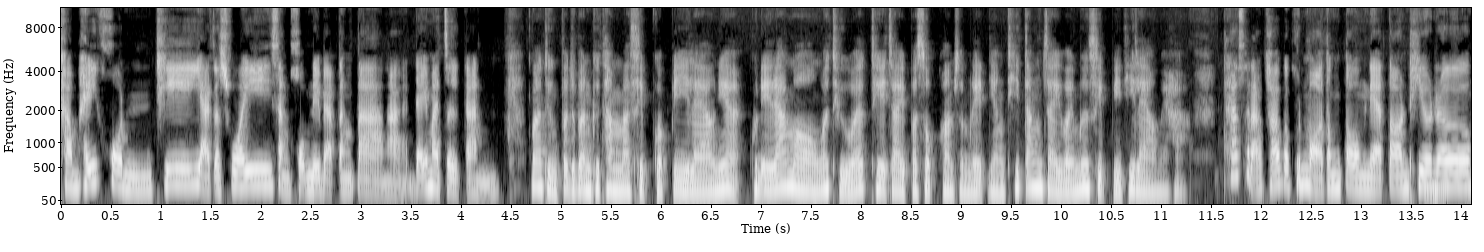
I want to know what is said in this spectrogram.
ทำให้คนที่อยากจะช่วยสังคมในแบบต่างๆ อะ ได้มาเจอกัน มาถึงปัจจุบันคือทำมาสิบกว่าปีแล้วเนี่ย คุณเอด้ามองว่าถือว่าเทใจประสบความสำเร็จอย่างที่ตั้งใจไว้เมื่อสิบปีที่แล้วไหมคะถ้าสารภาพกับคุณหมอตรงๆ เนี่ยตอนที่เริ่ม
